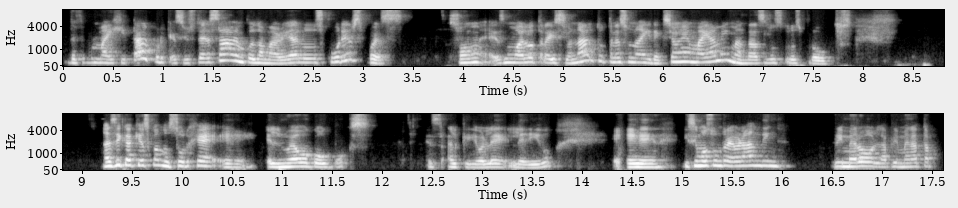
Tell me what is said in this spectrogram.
de forma digital, porque si ustedes saben, pues la mayoría de los couriers, pues son, es modelo tradicional, tú tienes una dirección en Miami y mandas los, los productos. Así que aquí es cuando surge eh, el nuevo GoBox, es al que yo le, le digo. Eh, hicimos un rebranding. Primero, la primera etapa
